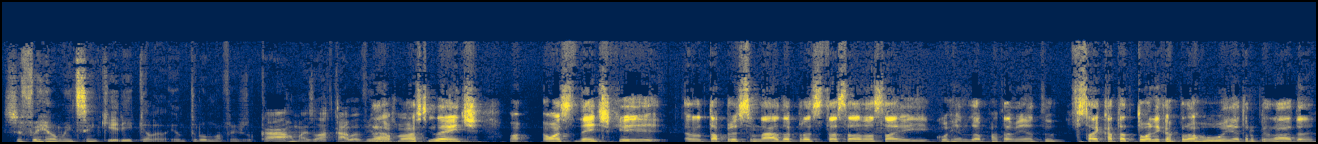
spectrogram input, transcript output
se foi realmente sem querer que ela entrou na frente do carro, mas ela acaba vindo. Não, foi um acidente. É um acidente que ela tá pressionada pra situação, ela sai correndo do apartamento, sai catatônica pela rua e é atropelada, né?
